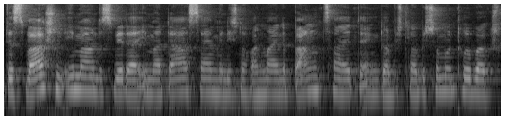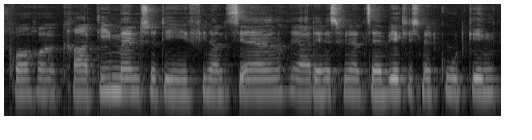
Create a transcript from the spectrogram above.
das war schon immer und das wird da immer da sein, wenn ich noch an meine Bankzeit denke, da habe ich glaube ich schon mal drüber gesprochen, gerade die Menschen, die finanziell, ja, denen es finanziell wirklich nicht gut ging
